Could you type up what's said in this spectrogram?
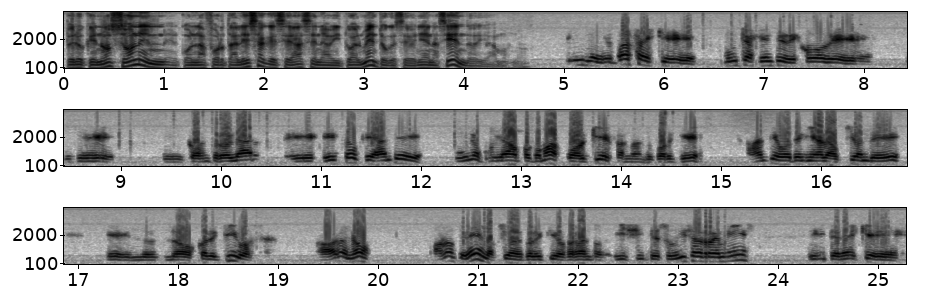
pero que no son en- con la fortaleza que se hacen habitualmente o que se venían haciendo, digamos, ¿no? Sí, lo que pasa es que mucha gente dejó de, controlar eh, esto que antes uno cuidaba un poco más. ¿Por qué, Fernando? Porque antes vos tenías la opción de eh, lo- los colectivos, ahora no. Ahora no tenés la opción del colectivo, Fernando. Y si te subís al remis, y tenés que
